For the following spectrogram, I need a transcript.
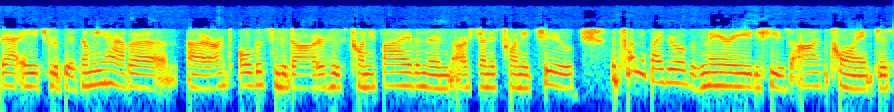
that age group is. And we have a, our oldest is a daughter who's 25 and then our son is 22. The 25 year old is married. She's on point, just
